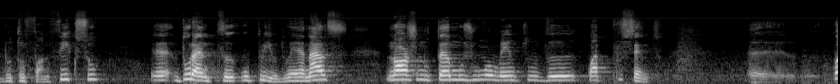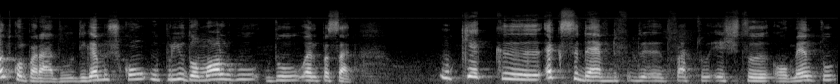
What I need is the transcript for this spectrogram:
do telefone fixo, durante o período em análise, nós notamos um aumento de 4%. Quando comparado, digamos, com o período homólogo do ano passado. O que é que, a que se deve, de, de, de facto, este aumento,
